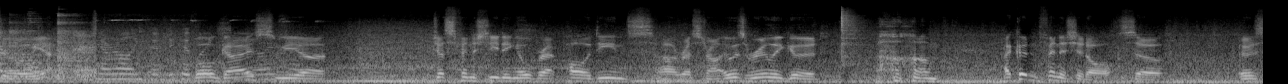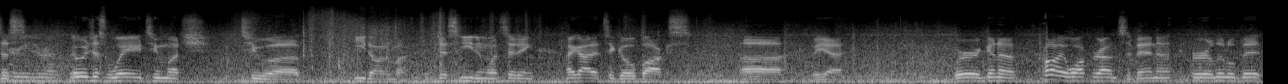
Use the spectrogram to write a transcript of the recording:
So yeah. Well, guys, we uh, just finished eating over at Paula Deen's uh, restaurant. It was really good. um, I couldn't finish it all, so it was just it was just way too much to uh, eat on my just eat in one sitting. I got a to-go box, uh, but yeah, we're gonna probably walk around Savannah for a little bit,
